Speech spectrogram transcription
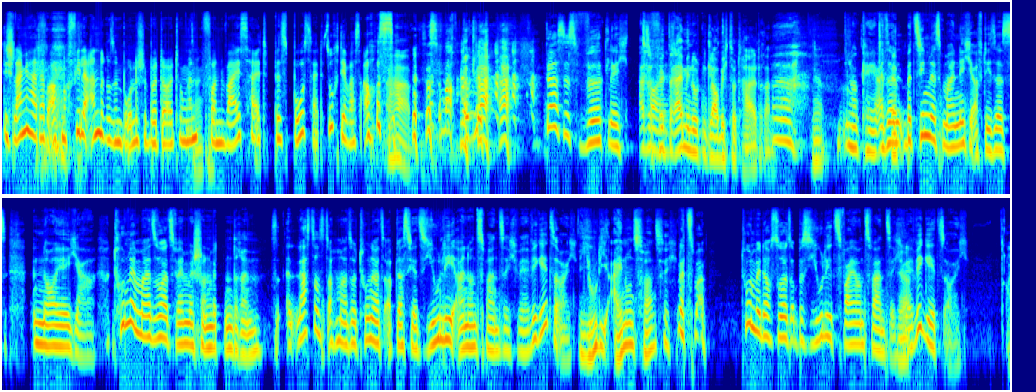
Die Schlange hat aber auch noch viele andere symbolische Bedeutungen, von Weisheit bis Bosheit. Such dir was aus. Aha. Das ist auch wirklich, das ist wirklich Also toll. für drei Minuten glaube ich total dran. Okay, also beziehen wir es mal nicht auf dieses neue Jahr. Tun wir mal so, als wären wir schon mittendrin. Lasst uns doch mal so tun, als ob das jetzt Juli 21 wäre. Wie geht's euch? Juli 21? Tun wir doch so, als ob es Juli 22 Ja. wäre. Wie geht's euch? Oh,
